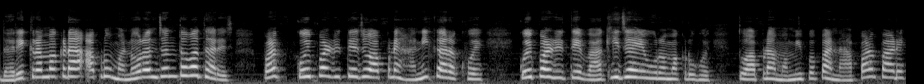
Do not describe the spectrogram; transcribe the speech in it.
દરેક રમકડા આપણું મનોરંજન તો વધારે જ પણ કોઈ પણ રીતે જો આપણે હાનિકારક હોય કોઈ પણ રીતે વાગી જાય એવું રમકડું હોય તો આપણા મમ્મી પપ્પા ના પણ પાડે.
